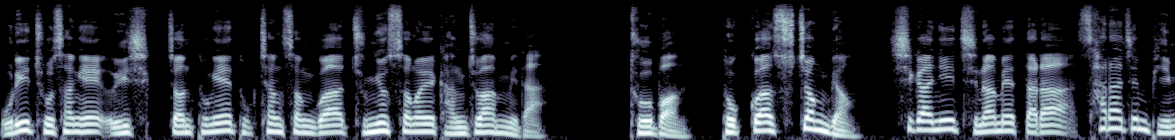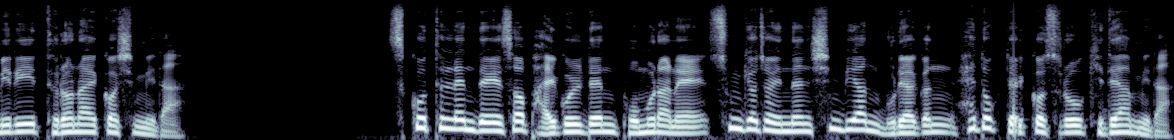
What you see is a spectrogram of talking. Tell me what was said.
우리 조상의 의식 전통의 독창성과 중요성을 강조합니다. 두 번, 독과 수정병, 시간이 지남에 따라 사라진 비밀이 드러날 것입니다. 스코틀랜드에서 발굴된 보물 안에 숨겨져 있는 신비한 무략은 해독될 것으로 기대합니다.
